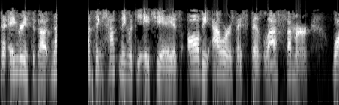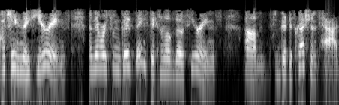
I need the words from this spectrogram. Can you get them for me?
the angriest about nothing happening with the HEA is all the hours I spent last summer watching the hearings, and there were some good things to come of those hearings, um, some good discussions had,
